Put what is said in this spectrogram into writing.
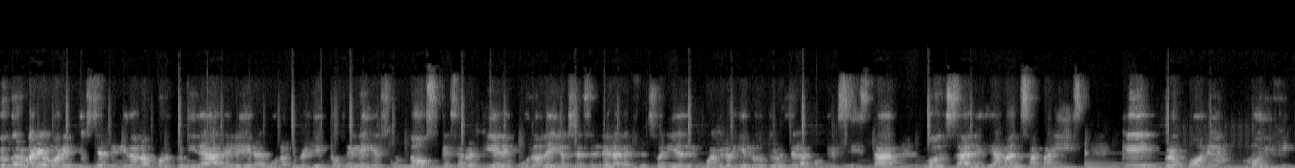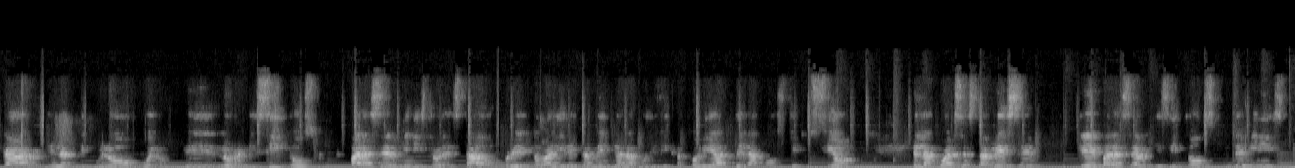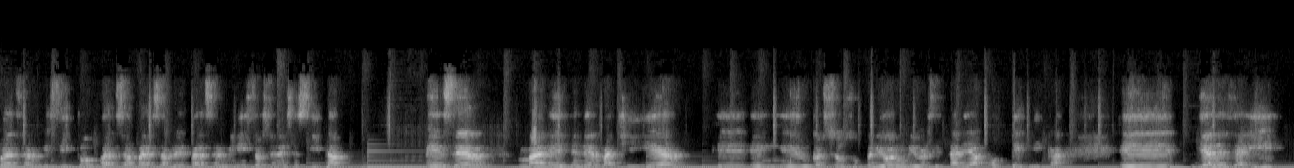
Doctor Mario Moretti, usted ha tenido la oportunidad de leer algunos proyectos de leyes, son dos que se refieren, uno de ellos es el de la Defensoría del Pueblo y el otro es de la congresista González de Avanza País, que proponen modificar el artículo, bueno, eh, los requisitos para ser ministro de Estado. Un proyecto va directamente a la modificatoria de la Constitución, en la cual se establece que para ser requisitos de para ser requisitos, para, sea, para, para ser ministro se necesita eh, ser, eh, tener bachiller eh, en educación superior, universitaria o técnica. ya desde ahí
